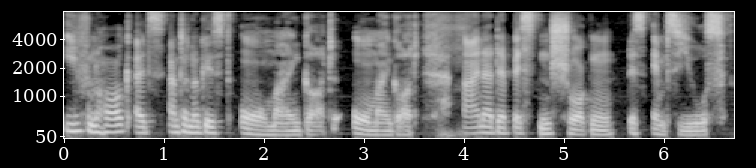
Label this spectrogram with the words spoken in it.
Ethan Hawke als Antagonist, oh mein Gott, oh mein Gott. Einer der besten Schurken des MCUs.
